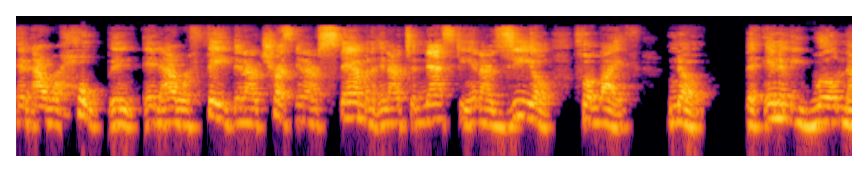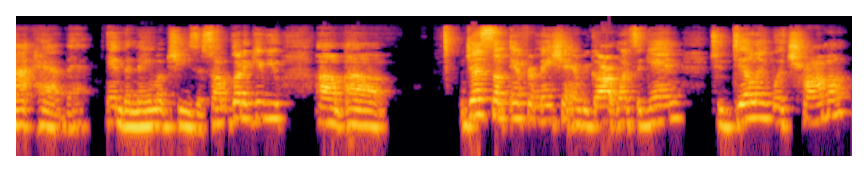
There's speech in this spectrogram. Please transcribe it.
in our hope, in, in our faith, in our trust, in our stamina, in our tenacity, in our zeal for life. No, the enemy will not have that in the name of Jesus. So I'm going to give you um, uh, just some information in regard once again to dealing with trauma.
